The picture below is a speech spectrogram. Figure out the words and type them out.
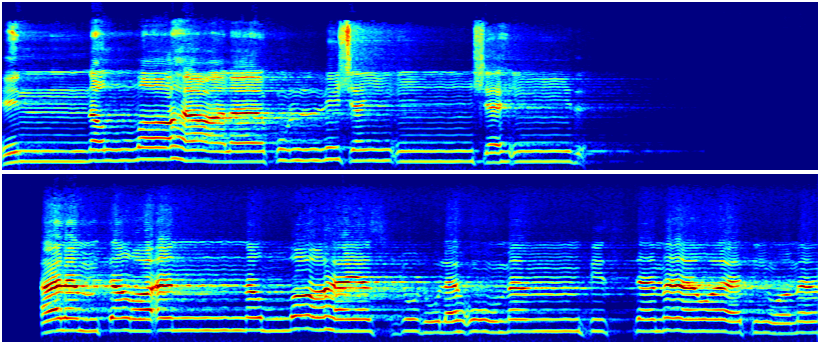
ان الله على كل شيء شهيد. ألم تر أن الله يسجد له من في السماوات ومن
